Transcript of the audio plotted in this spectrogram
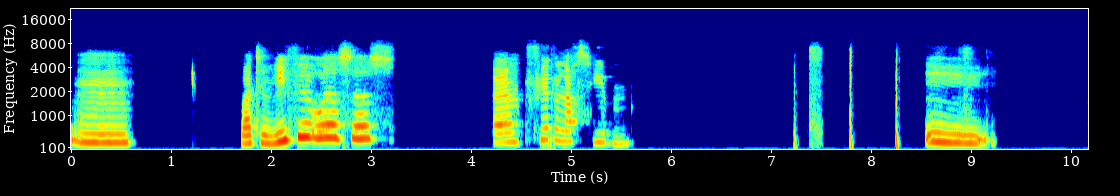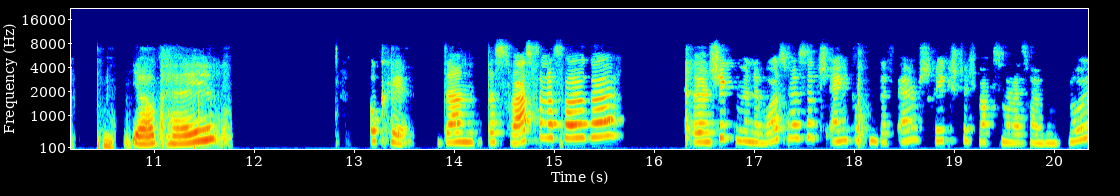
Hm. Warte, wie viel Uhr ist es? Ähm, Viertel nach sieben. Äh, Ja, okay. Okay, dann das war's von der Folge. Äh, schicken wir eine Voice Message, anchor.fm, Schrägstrich, maximaler 2.0.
